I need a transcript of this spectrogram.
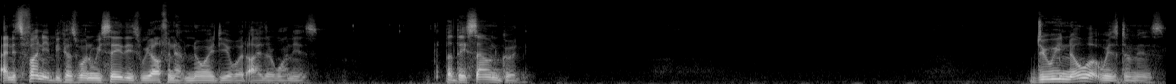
And it's funny because when we say these, we often have no idea what either one is. But they sound good. Do we know what wisdom is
